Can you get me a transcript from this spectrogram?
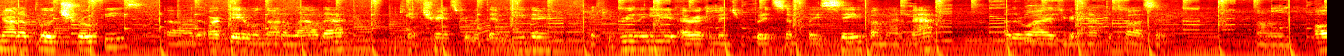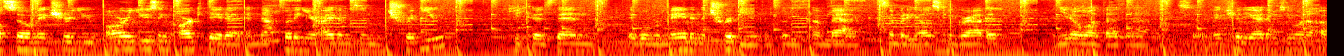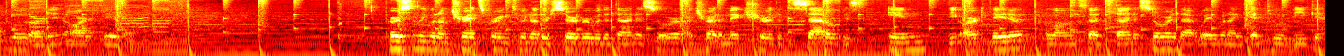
Cannot upload trophies. Uh, the ARK data will not allow that. You can't transfer with them either. If you really need it, I recommend you put it someplace safe on that map. Otherwise, you're going to have to toss it. Um, also, make sure you are using ARK data and not putting your items in tribute because then it will remain in the tribute until you come back. Somebody else can grab it, and you don't want that to happen. So make sure the items you want to upload are in ARK data. Personally, when I'm transferring to another server with a dinosaur, I try to make sure that the saddle is in the ARK data alongside the dinosaur. That way when I get to a beacon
